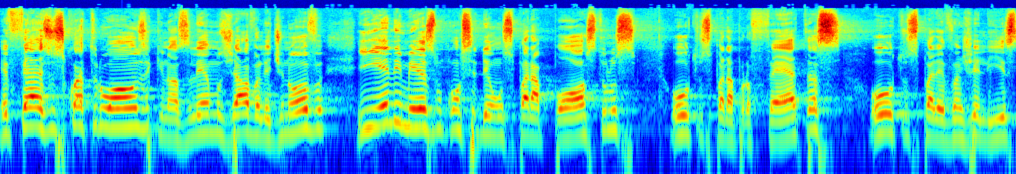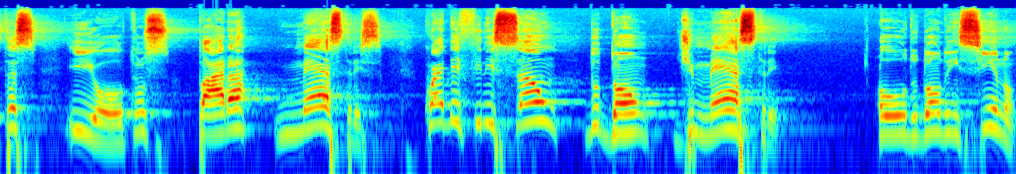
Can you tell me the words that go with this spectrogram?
Efésios 4:11, que nós lemos já, vou ler de novo, e ele mesmo concedeu uns para apóstolos, outros para profetas, outros para evangelistas e outros para mestres. Qual é a definição do dom de mestre ou do dom do ensino?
